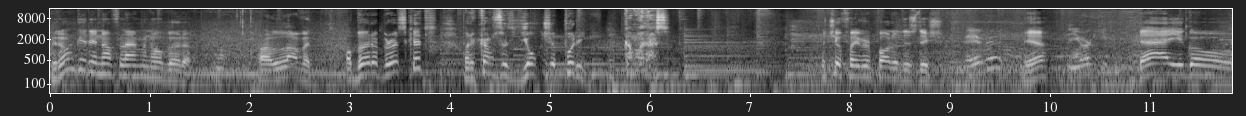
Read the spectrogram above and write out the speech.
We don't get enough lamb in Alberta. I love it. Alberta brisket, but it comes with Yorkshire pudding. Come with us. What's your favorite part of this dish? Favorite? Yeah? The Yorkie. There you go.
